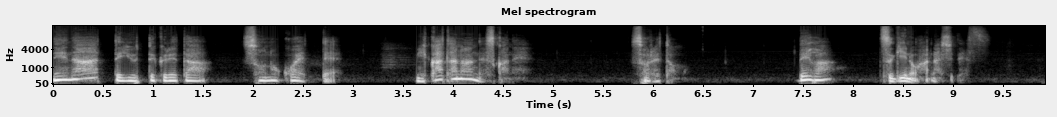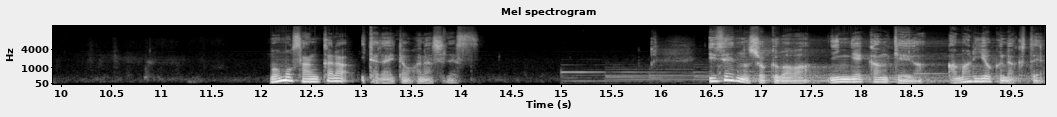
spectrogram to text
寝なって言ってくれたその声って味方なんですかね？それとも。では次の話です。ももさんからいただいたお話です。以前の職場は人間関係があまり良くなくて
